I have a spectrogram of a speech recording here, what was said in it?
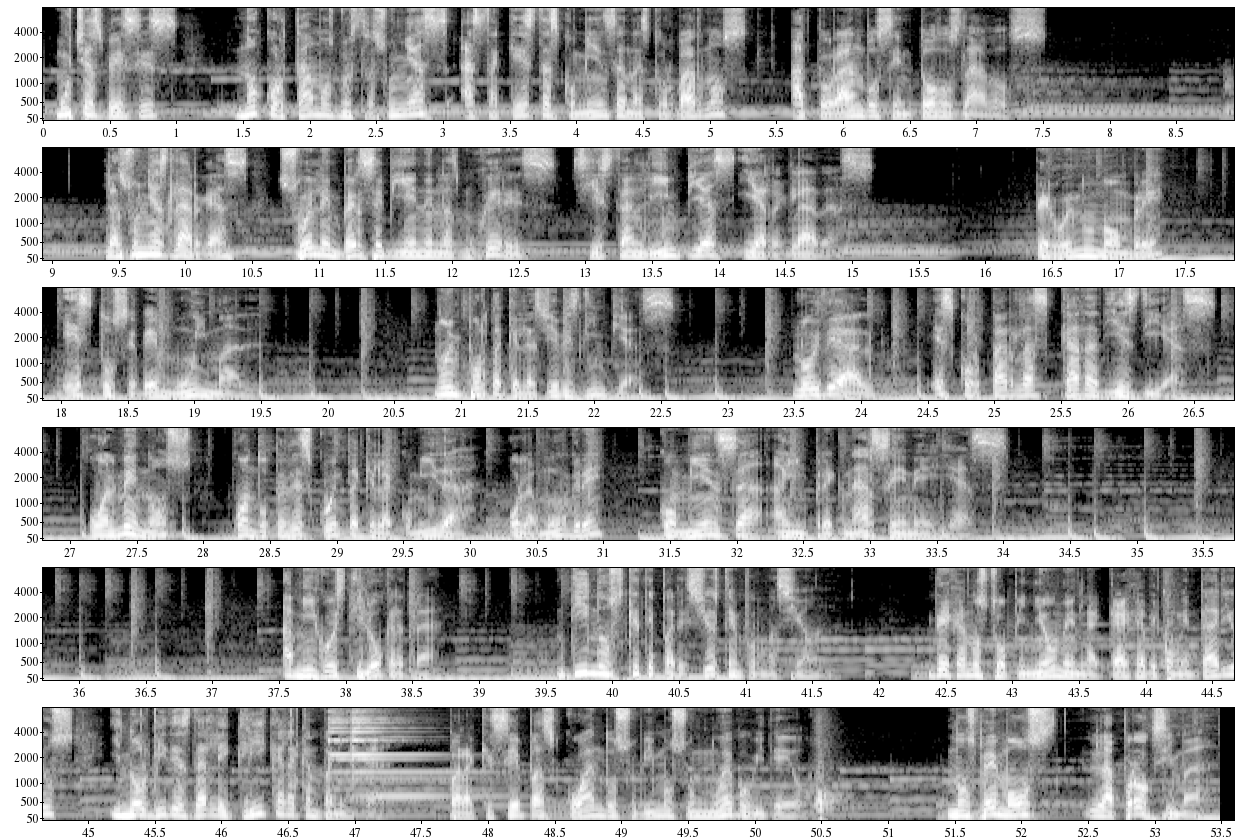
muchas veces no cortamos nuestras uñas hasta que éstas comienzan a estorbarnos, atorándose en todos lados. Las uñas largas suelen verse bien en las mujeres si están limpias y arregladas. Pero en un hombre, esto se ve muy mal. No importa que las lleves limpias. Lo ideal es cortarlas cada 10 días, o al menos cuando te des cuenta que la comida o la mugre comienza a impregnarse en ellas. Amigo estilócrata, dinos qué te pareció esta información. Déjanos tu opinión en la caja de comentarios y no olvides darle clic a la campanita para que sepas cuando subimos un nuevo video. Nos vemos la próxima.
